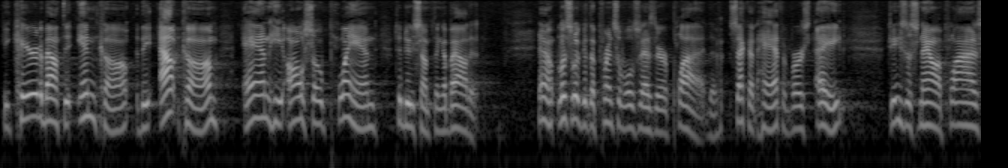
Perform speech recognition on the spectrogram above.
He cared about the income, the outcome, and he also planned to do something about it. Now, let's look at the principles as they're applied. The second half of verse 8, Jesus now applies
